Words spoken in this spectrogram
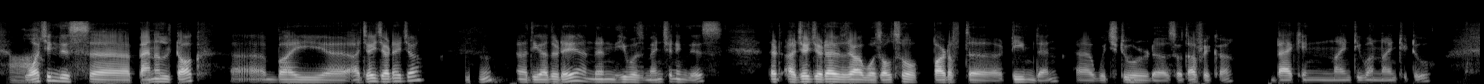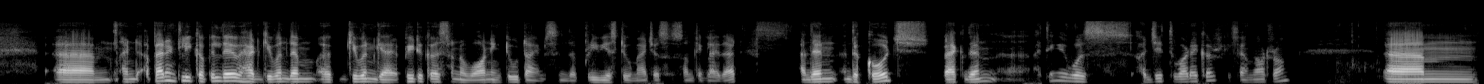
Ah, watching this uh, panel talk uh, by uh, Ajay Jadeja mhm. uh, the other day, and then he was mentioning this that Ajay Jadeja was also part of the team then, uh, which toured uh, South Africa back in 91 92. Um, and apparently, Kapil Dev had given them uh, given Peter Kirsten a warning two times in the previous two matches or something like that. And then the coach back then, uh, I think it was Ajit Wadekar, if I'm not wrong. Um,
